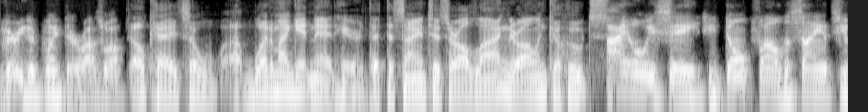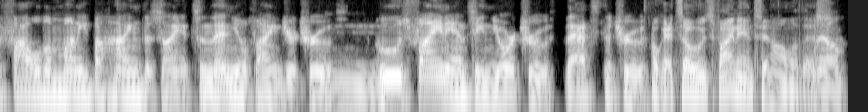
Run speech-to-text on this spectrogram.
Very good point there, Roswell. Okay, so uh, what am I getting at here? That the scientists are all lying? They're all in cahoots? I always say you don't follow the science, you follow the money behind the science, and then you'll find your truth. Mm. Who's financing your truth? That's the truth. Okay, so who's financing all of this? Well,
